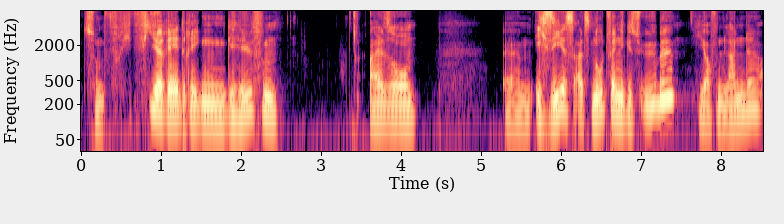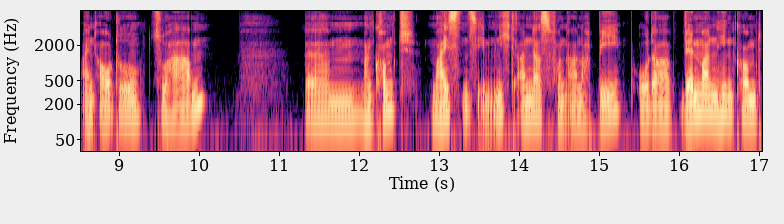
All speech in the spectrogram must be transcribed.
zum vierrädrigen Gehilfen. Also ich sehe es als notwendiges Übel, hier auf dem Lande ein Auto zu haben. Ähm, man kommt meistens eben nicht anders von A nach B. Oder wenn man hinkommt,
